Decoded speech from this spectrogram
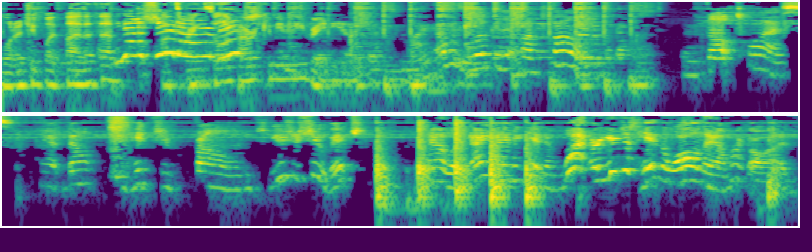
102.5 FM. You gotta Hot shoot Springs her, Solar bitch. Power Community Radio. I was looking at my phone and thought twice. Yeah, don't hit your phone. Use your shoe, bitch. Now look, now you're not even getting it. What? Are you just hitting the wall now? My God.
